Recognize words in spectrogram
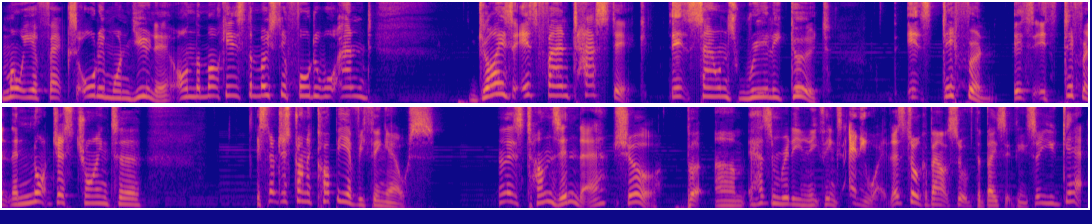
multi effects all in one unit on the market. It's the most affordable and Guys, it's fantastic. It sounds really good. It's different. It's it's different. They're not just trying to it's not just trying to copy everything else. there's tons in there, sure, but um, it has some really neat things. Anyway, let's talk about sort of the basic things. So you get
